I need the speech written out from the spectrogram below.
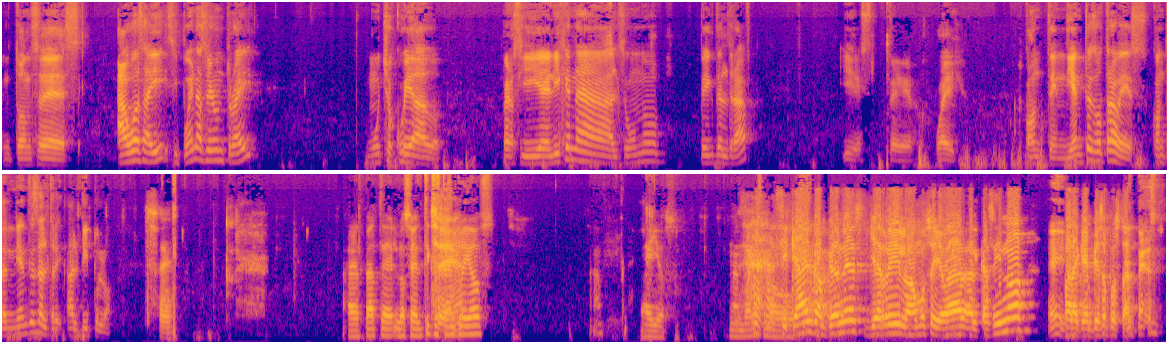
Entonces, aguas ahí, si pueden hacer un trade, mucho cuidado. Pero si eligen a- al segundo pick del draft, y este, güey, contendientes otra vez, contendientes al, al título. Sí. A ver, espérate, ¿los Celtics Sí. están en playoffs? Ah, ellos. Lo- Si quedan campeones, Jerry lo vamos a llevar al casino Ey, para que empiece a el apostar. es-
